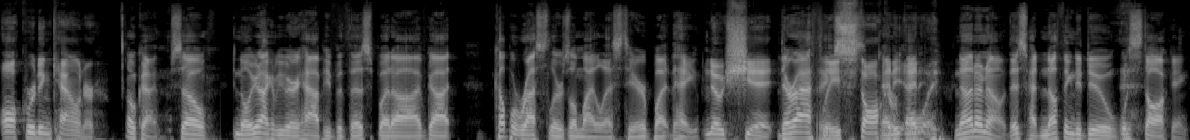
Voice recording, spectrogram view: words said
awkward encounter? Okay, so no, you're not going to be very happy with this, but uh, I've got couple wrestlers on my list here. But hey, No shit. they're athletes. Like stalker And- and- boy. no, no, no. This had nothing to do with stalking.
